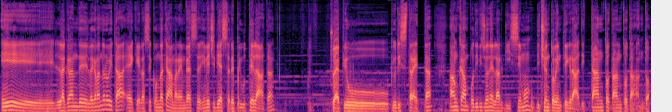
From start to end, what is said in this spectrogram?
e la grande, la grande novità è che la seconda camera invece, invece di essere più telata cioè più, più, ristretta, ha un campo di visione larghissimo di 120 gradi, tanto tanto tanto.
